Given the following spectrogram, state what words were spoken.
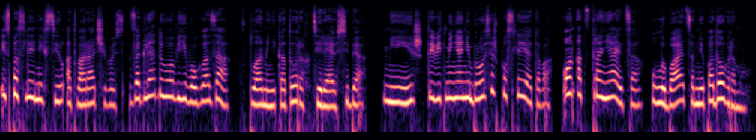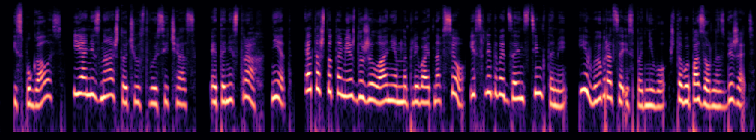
Из последних сил отворачиваюсь, заглядываю в его глаза, в пламени которых теряю себя. «Миш, ты ведь меня не бросишь после этого?» Он отстраняется, улыбается мне по-доброму. Испугалась? Я не знаю, что чувствую сейчас. Это не страх, нет. Это что-то между желанием наплевать на все, исследовать за инстинктами и выбраться из-под него, чтобы позорно сбежать.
